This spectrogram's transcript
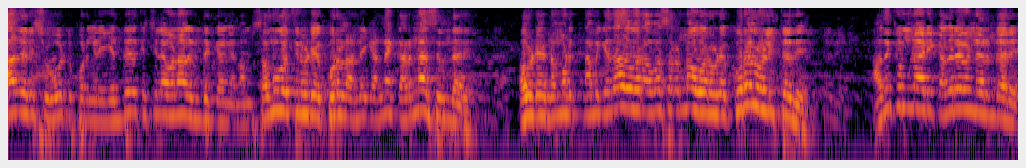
ஆதரிச்சு ஓட்டு போடுங்க. நீங்க எந்த கட்சியில வேணாலும் இருந்துக்காங்க. நம் சமூகத்தினுடைய குரல் அன்னைக்கு அண்ணன் கருணாஸ் இருந்தாரு. அவருடைய நம்மளுக்கு நமக்கு ஏதாவது ஒரு அவசரம்னா அவருடைய குரல் ஒழித்தது அதுக்கு முன்னாடி கதிரவன் இருந்தாரு.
